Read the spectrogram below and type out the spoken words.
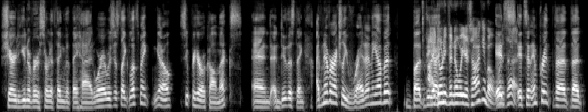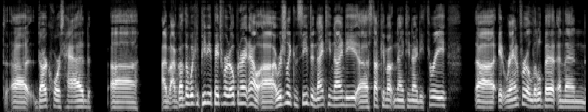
shared universe sort of thing that they had, where it was just like let's make you know superhero comics and and do this thing. I've never actually read any of it, but the I don't even know what you're talking about. What is it's that? it's an imprint that that uh, Dark Horse had. Uh, I've, I've got the Wikipedia page for it open right now. Uh, originally conceived in 1990, uh, stuff came out in 1993. Uh, it ran for a little bit, and then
